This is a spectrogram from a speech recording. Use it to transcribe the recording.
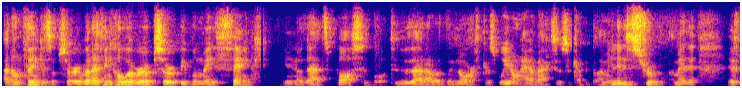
i don't think it's absurd but i think however absurd people may think you know that's possible to do that out of the north because we don't have access to capital. I mean it is true. I mean if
